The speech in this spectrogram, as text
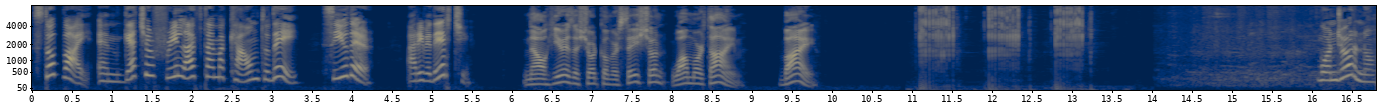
Stop by and get your free lifetime account today. See you there. Arrivederci. Now here is a short conversation one more time. Bye. Buongiorno,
